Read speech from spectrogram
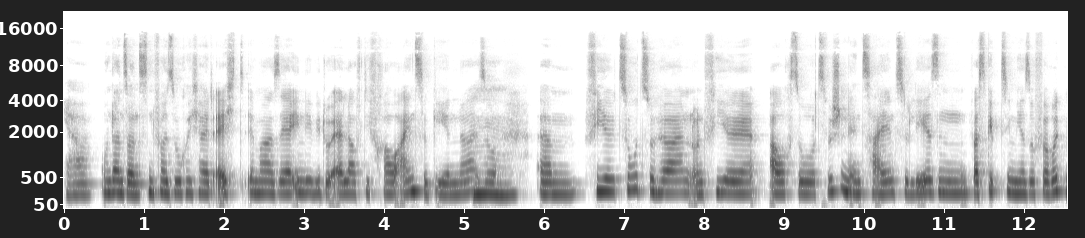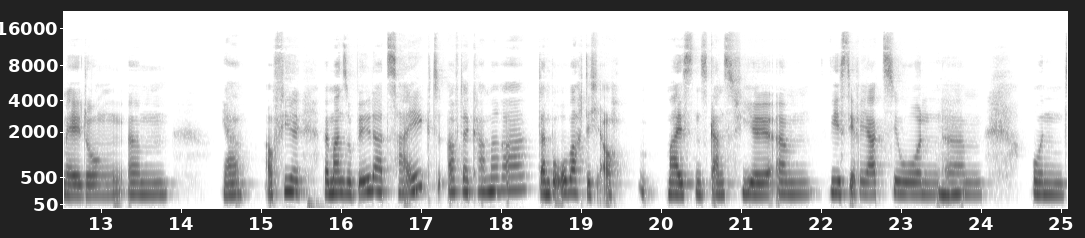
Ja, und ansonsten versuche ich halt echt immer sehr individuell auf die Frau einzugehen. Ne? Also mhm. ähm, viel zuzuhören und viel auch so zwischen den Zeilen zu lesen, was gibt sie mir so für Rückmeldungen. Ähm, ja, auch viel, wenn man so Bilder zeigt auf der Kamera, dann beobachte ich auch meistens ganz viel, ähm, wie ist die Reaktion mhm. ähm, und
